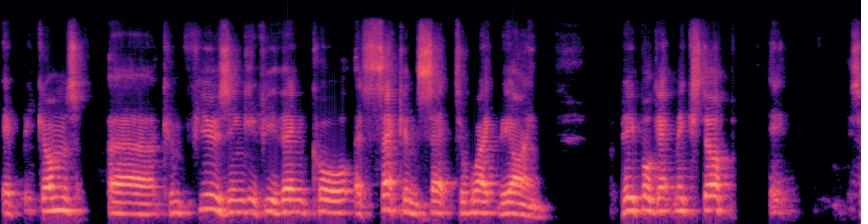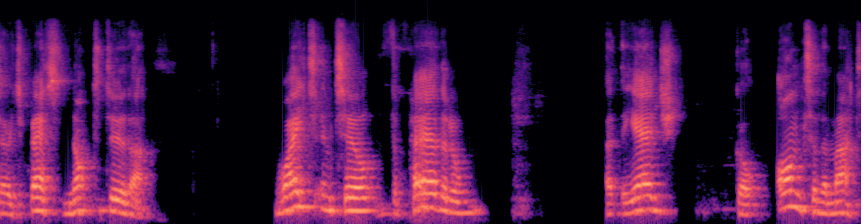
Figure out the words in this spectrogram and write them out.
it becomes uh, confusing if you then call a second set to wait behind. People get mixed up, it, so it's best not to do that. Wait until the pair that are at the edge, go onto the mat,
